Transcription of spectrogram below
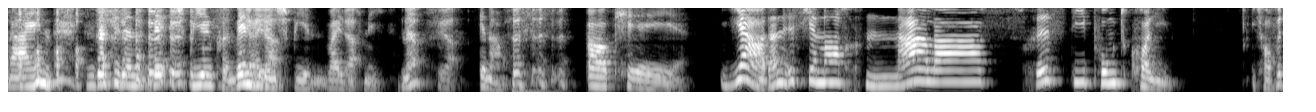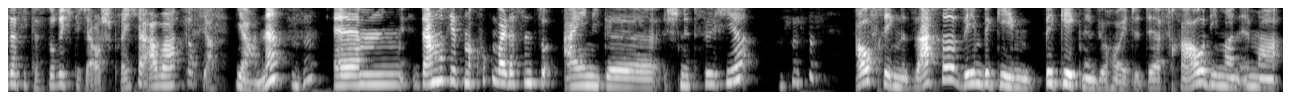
Nein, dass sie dann spielen können, wenn Ja, sie ja. denn spielen, weiß Ja. ich nicht. Ne? ja. Genau. Okay. Ja, dann ist hier noch nalasristi.colli. Ich hoffe, dass ich das so richtig ausspreche, aber Doch, ja. ja, ne? Mhm. Ähm, da muss ich jetzt mal gucken, weil das sind so einige Schnipsel hier. Aufregende Sache. Wem begeben, begegnen wir heute? Der Frau, die man immer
